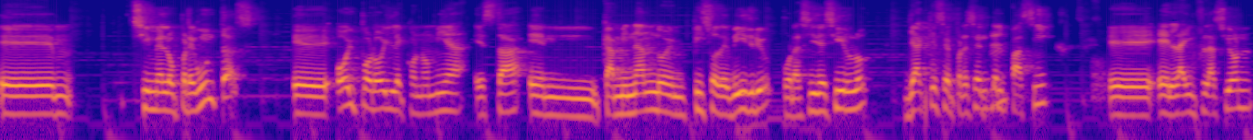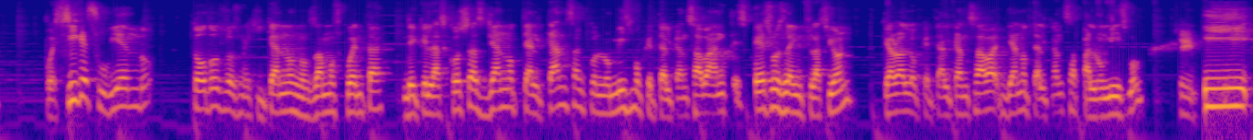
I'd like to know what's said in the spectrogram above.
Eh, si me lo preguntas, eh, hoy por hoy la economía está en, caminando en piso de vidrio, por así decirlo, ya que se presenta el PASIC, eh, la inflación pues sigue subiendo, todos los mexicanos nos damos cuenta de que las cosas ya no te alcanzan con lo mismo que te alcanzaba antes. Eso es la inflación, que ahora lo que te alcanzaba ya no te alcanza para lo mismo. Y,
